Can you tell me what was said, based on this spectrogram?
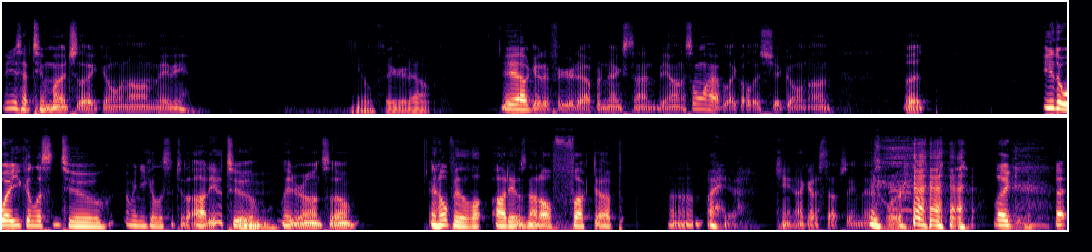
we just have too much like going on. Maybe. You'll figure it out. Yeah, I'll get it figured out for next time. To be honest, I won't have like all this shit going on. But either way, you can listen to. I mean, you can listen to the audio too Mhm. later on. So, and hopefully the audio is not all fucked up. Um, I can't. I gotta stop saying the f word. like uh,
